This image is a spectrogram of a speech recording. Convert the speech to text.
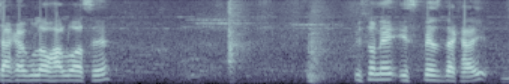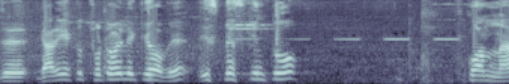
চাকাগুলো ভালো আছে। পিছনে স্পেস দেখাই যে গাড়ি একটু ছোট হইলে কি হবে? স্পেস কিন্তু কম না।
